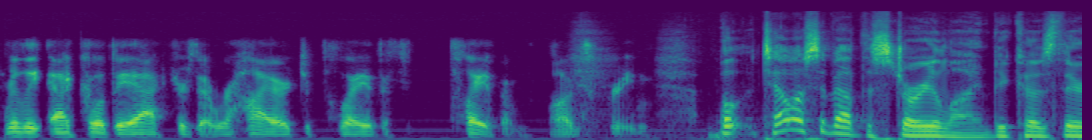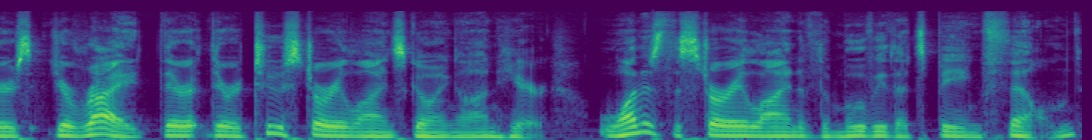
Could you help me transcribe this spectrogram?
really echo the actors that were hired to play the play them on screen. Well, tell us about the storyline because there's you're right there there are two storylines going on here. One is the storyline of the movie that's being filmed,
